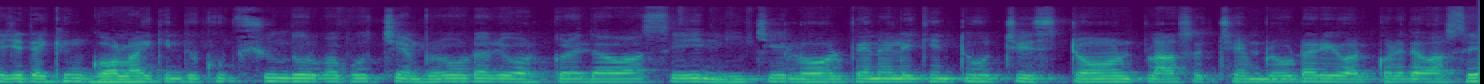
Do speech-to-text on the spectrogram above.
এই যে দেখেন, গলায় কিন্তু খুব সুন্দরভাবে হচ্ছে এমব্রয়ডারি ওয়ার্ক করে দেওয়া আছে। নিচে লোয়ার প্যানেলে কিন্তু হচ্ছে স্টোন প্লাস হচ্ছে এমব্রয়ডারি ওয়ার্ক করে দেওয়া আছে।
